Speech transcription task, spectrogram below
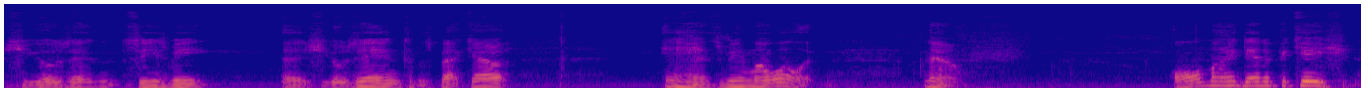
she goes in, sees me, and she goes in, comes back out, and hands me my wallet. Now, all my identification,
